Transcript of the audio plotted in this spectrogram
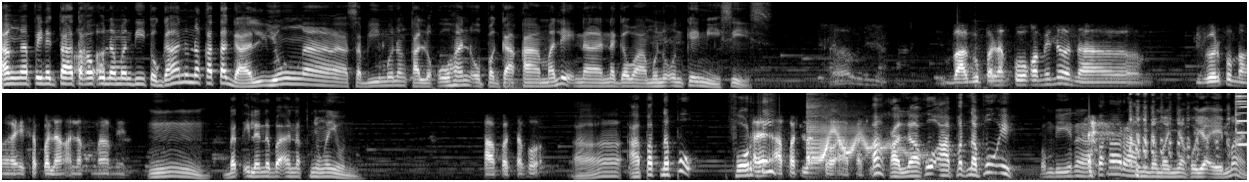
Ang ah, pinagtataka ko naman dito, gaano nakatagal yung ah, sabi mo ng kalokohan o pagkakamali na nagawa mo noon kay Mrs. Ah, bago pa lang po kami noon na siguro po mga isa pa lang anak namin. Mm, ba't ilan na ba anak nyo ngayon? Apat na po. Ah, apat na po. 40? Ay, apat lang po, apat lang. Ah, kala ko apat na po eh. Pambira, napakarami naman niya, Kuya Eman.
